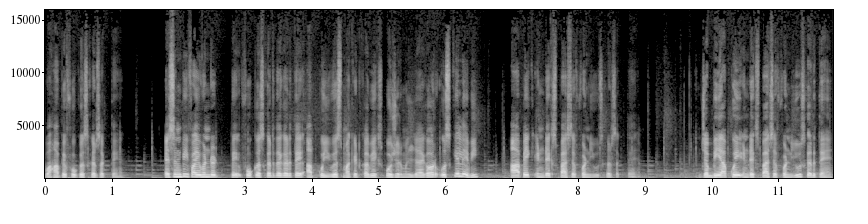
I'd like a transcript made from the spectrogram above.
वहाँ पे फोकस कर सकते हैं। S N P five hundred पे फोकस करते करते आपको यूएस मार्केट का भी एक्सपोजर मिल जाएगा और उसके लिए भी आप एक इंडेक्स पैसिव फंड यूज़ कर सकते हैं। जब भी आप कोई इंडेक्स पैसिव फंड यूज़ करते हैं,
